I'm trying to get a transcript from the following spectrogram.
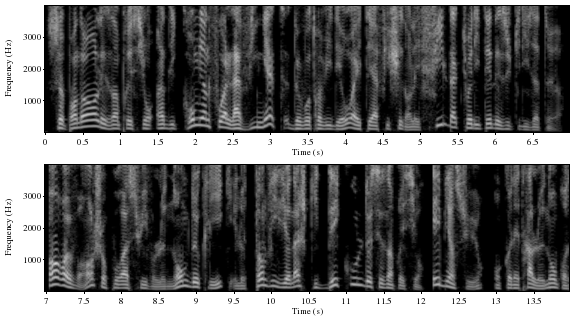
Cependant, les impressions indiquent combien de fois la vignette de votre vidéo a été affichée dans les fils d'actualité des utilisateurs. En revanche, on pourra suivre le nombre de clics et le temps de visionnage qui découle de ces impressions. Et bien sûr, on connaîtra le nombre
